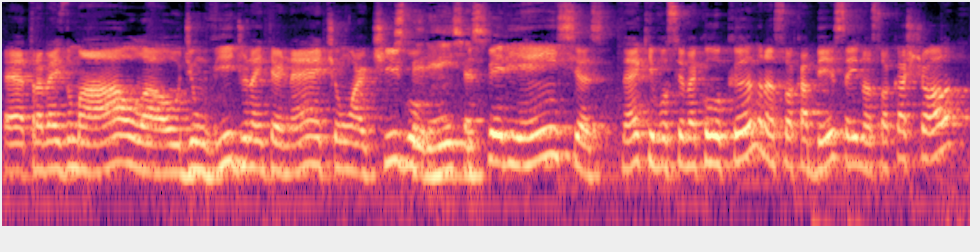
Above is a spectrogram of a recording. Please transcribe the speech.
é, através de uma aula ou de um vídeo na internet, ou um artigo, Experiências. experiências, né? Que você vai colocando na sua cabeça e na sua cachola.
